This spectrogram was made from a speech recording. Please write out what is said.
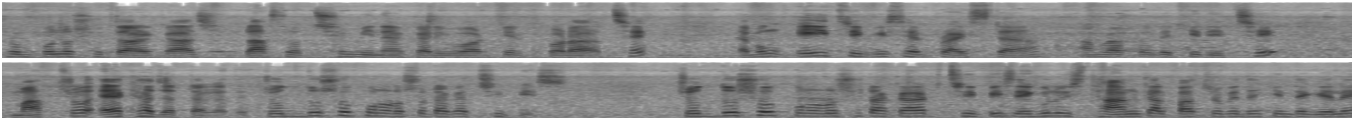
সম্পূর্ণ সুতার কাজ প্লাস হচ্ছে মিনাকারি ওয়ার্কের করা আছে। এবং এই থ্রি পিসের প্রাইসটা আমরা আপনাদেরকে দিচ্ছি মাত্র এক হাজার টাকাতে। চোদ্দোশো পনেরোশো টাকার থ্রি পিস চোদ্দোশো পনেরোশো টাকার থ্রি পিস এগুলো স্থানকাল পাত্রভেদে কিনতে গেলে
